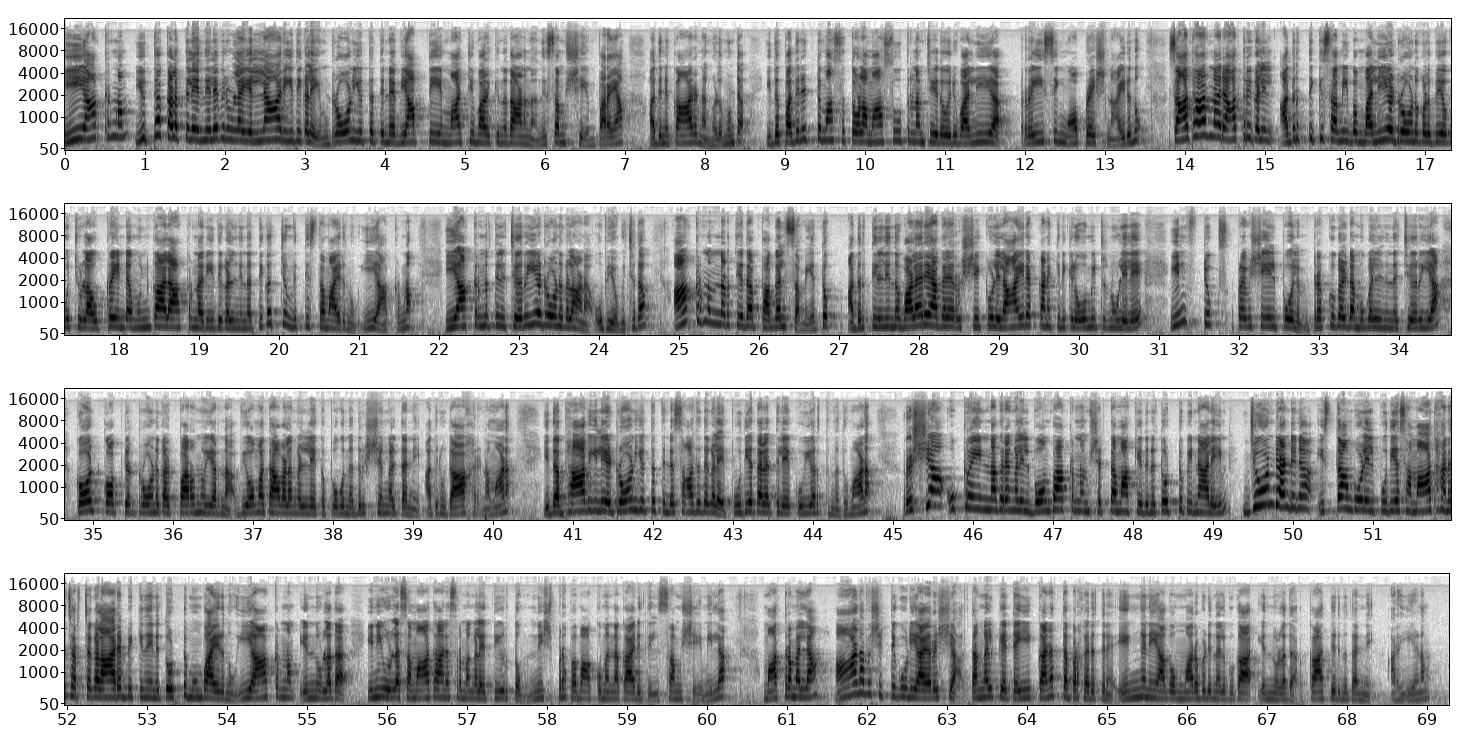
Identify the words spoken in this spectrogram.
ഈ ആക്രമണം യുദ്ധക്കളത്തിലെ നിലവിലുള്ള എല്ലാ രീതികളെയും ഡ്രോൺ യുദ്ധത്തിന്റെ വ്യാപ്തിയെ മാറ്റിമറിക്കുന്നതാണെന്ന് നിസ്സംശയം പറയാം. അതിന് കാരണങ്ങളുമുണ്ട്. ഇത് പതിനെട്ട് മാസത്തോളം ആസൂത്രണം ചെയ്ത ഒരു വലിയ റേസിംഗ് ഓപ്പറേഷൻ ആയിരുന്നു. സാധാരണ രാത്രികളിൽ അതിർത്തിക്ക് സമീപം വലിയ ഡ്രോണുകൾ ഉപയോഗിച്ചുള്ള ഉക്രൈന്റെ മുൻകാല ആക്രമണ രീതികളിൽ നിന്ന് തികച്ചും വ്യത്യസ്തമായിരുന്നു ഈ ആക്രമണം. ഈ ആക്രമണത്തിൽ ചെറിയ ഡ്രോണുകളാണ് ഉപയോഗിച്ചത്. ആക്രമണം നടത്തിയത് പകൽ സമയത്തും. അതിർത്തിയിൽ നിന്ന് വളരെ അകലെ റഷ്യയ്ക്കുള്ളിൽ ആയിരക്കണക്കിന് കിലോമീറ്ററിനുള്ളിലെ ഇൻഫ്റ്റുക്സ് പ്രവിശ്യയിൽ പോലും ട്രക്കുകളുടെ മുകളിൽ നിന്ന് ചെറിയ കോഡ് കോപ്റ്റർ ഡ്രോണുകൾ പറന്നുയർന്ന വ്യോമതാവളങ്ങളിലേക്ക് പോകുന്ന ദൃശ്യങ്ങൾ തന്നെ അതിനുദാഹരണമാണ്. ഇത് ഭാവിയിലെ ഡ്രോൺ യുദ്ധത്തിന്റെ സാധ്യതകളെ പുതിയ തലത്തിലേക്ക് ഉയർത്തുന്നതുമാണ്. റഷ്യ ഉക്രൈൻ നഗരങ്ങളിൽ ബോംബാക്രമണം ശക്തമാക്കിയതിന് തൊട്ടു പിന്നാലെയും ജൂൺ രണ്ടിന് ഇസ്താംബൂളിൽ പുതിയ സമാധാന ചർച്ചകൾ ആരംഭിക്കുന്നതിന് തൊട്ടു മുമ്പായിരുന്നു ഈ ആക്രമണം എന്നുള്ളത്. ഇനിയുള്ള സമാധാന ശ്രമങ്ങളെ തീർത്തും നിഷ്പ്രഭമാക്കുമെന്ന കാര്യത്തിൽ സംശയമില്ല. മാത്രമല്ല ആണവശക്തി കൂടിയായ റഷ്യ തങ്ങൾക്കേറ്റ ഈ കനത്ത പ്രഹരത്തിന് എങ്ങനെയാകും മറുപടി നൽകുക എന്നുള്ളത് കാത്തിരുന്നു തന്നെ അറിയണം.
